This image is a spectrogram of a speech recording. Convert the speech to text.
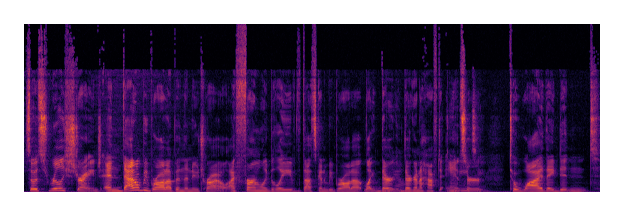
So it's really strange, and that'll be brought up in the new trial. I firmly believe that that's going to be brought up. Like they're Yeah. they're going to have to answer to. to why they didn't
